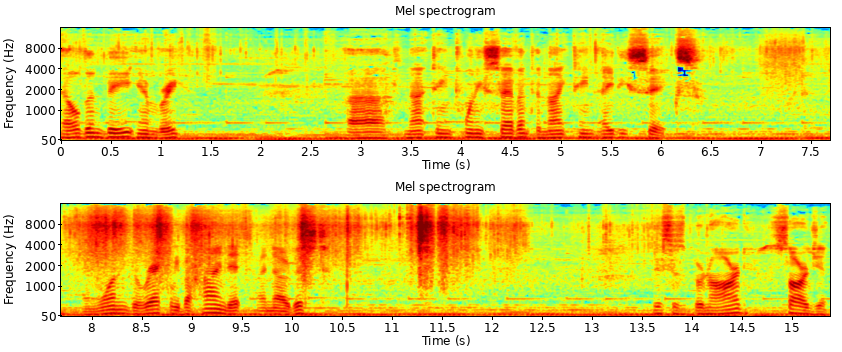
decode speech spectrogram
Eldon B. Embry, uh, 1927 to 1986. And one directly behind it, I noticed. This is Bernard Sargent,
